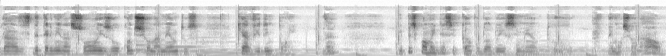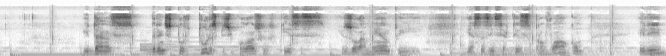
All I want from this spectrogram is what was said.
das determinações ou condicionamentos que a vida impõe. Né? E principalmente nesse campo do adoecimento emocional, e das grandes torturas psicológicas que esse isolamento e, e essas incertezas provocam, ele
